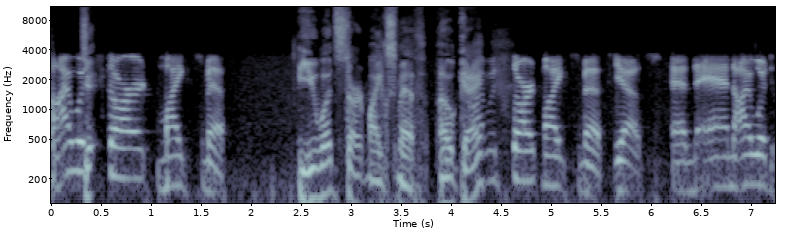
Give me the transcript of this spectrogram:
I would start Mike Smith. You would start Mike Smith, okay? I would start Mike Smith, yes, and and I would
